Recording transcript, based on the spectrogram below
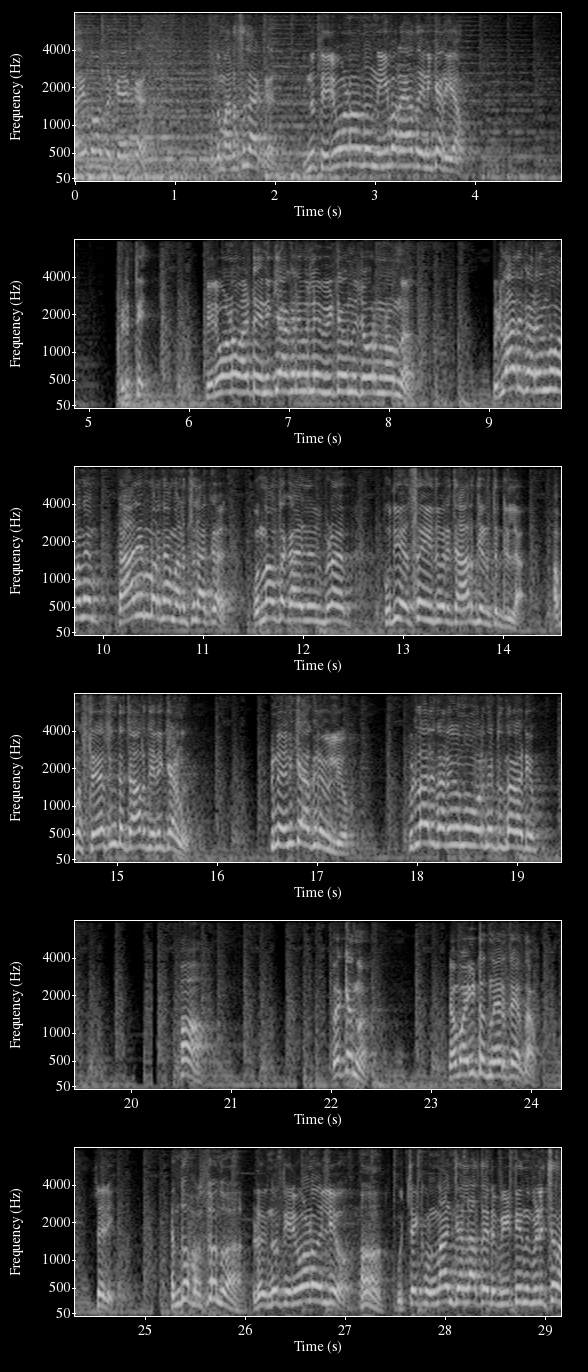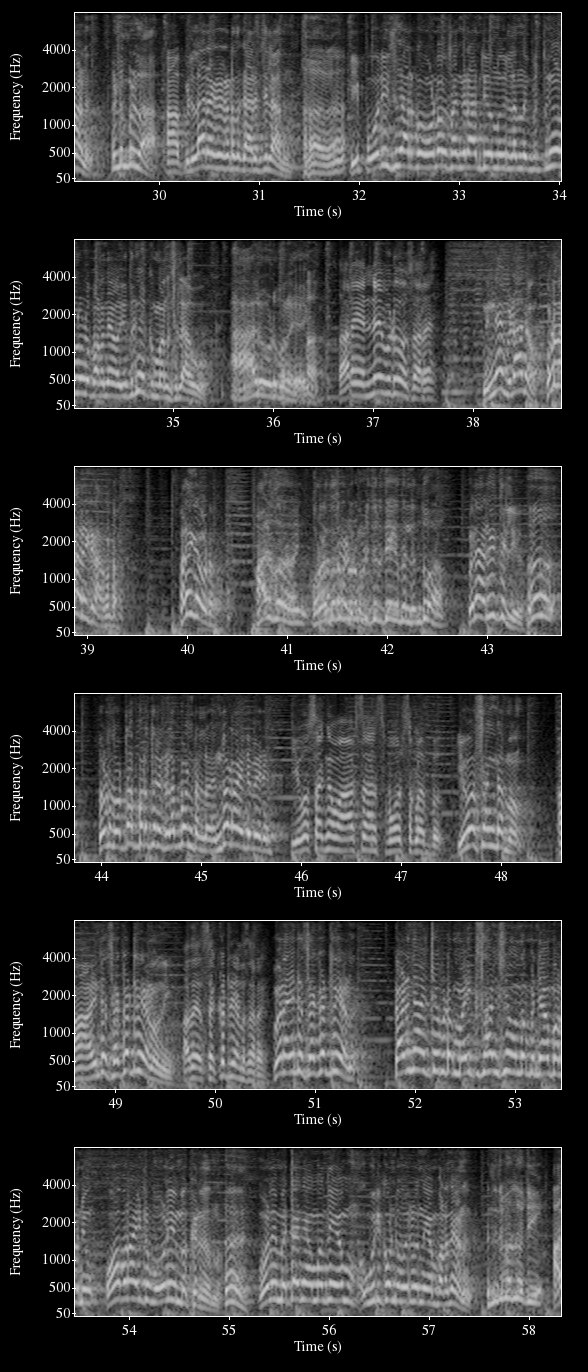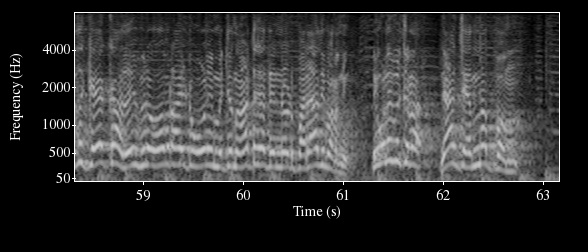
പറയുന്നു എന്ന് കേക്ക്. ഒന്ന് മനസ്സിലാക്ക്. ഇന്ന് തിരുവോണമെന്ന് നീ പറയാതെ എനിക്കറിയാം. എടുത്തി. തിരുവോണമായിട്ട് എനിക്ക് ആഗ്രഹമില്ല വീട്ടിൽ വന്ന് ചോറുണ്ടോന്ന് പിള്ളേർ കരുതെന്ന് പറഞ്ഞാൽ കാര്യം പറഞ്ഞാൽ മനസ്സിലാക്ക്. ഒന്നാമത്തെ കാര്യം ഇവിടെ പുതിയ എസ് ഐ ഇതുവരെ ചാർജ് എടുത്തിട്ടില്ല. അപ്പോൾ സ്റ്റേഷന്റെ ചാർജ് എനിക്കാണ്. പിന്നെ എനിക്ക് ആഗ്രഹമില്ലയോ? പിള്ളേർ കരയുമെന്ന് പറഞ്ഞിട്ട് എന്താ കാര്യം? ആ വെക്കുന്നു. ഞാൻ വൈകിട്ട് നേരത്തെ എത്താം. ശരി. എന്തോ പ്രശ്നം എന്തുവാ? ഇവിടെ ഇന്ന് തിരുവോണം ഇല്ലയോ? ഉച്ചയ്ക്ക് ഉണ്ണാൻ ചെല്ലാത്തൊരു വീട്ടിൽ നിന്ന് വിളിച്ചതാണ്. പെണ്ണുമ്പിള്ള. ആ പിള്ളേരൊക്കെ കിടന്ന് കരച്ചിലാന്ന്. ഈ പോലീസുകാർക്ക് ഓണോ സംക്രാന്തി ഒന്നും ഇല്ലെന്ന് നിങ്ങളോട് പറഞ്ഞാൽ ഇത് ഇതുങ്ങൾക്ക് മനസ്സിലാവൂ. ആരോട് പറയാ? സാറേ എന്നെ വിടുവോ സാറേ? നിന്നെ വിടാനോ? കൂടെ അറിയിക്കണം ഇവനെ അറിയത്തില്ലയോ? തൊട്ടപ്പുറത്തൊരു ക്ലബ് ഉണ്ടല്ലോ. എന്തോടാ അതിന്റെ പേര്? Yuvasangam arts and sports club. Yuvasangamam. ആ അതിന്റെ സെക്രട്ടറി ആണോ നീ? അതെ സെക്രട്ടറിയാണ് സാറേ. ഇവൻ അതിന്റെ സെക്രട്ടറിയാണ് കഴിഞ്ഞ ആഴ്ച ഇവിടെ മൈക്ക് സാങ്ഷൻ വന്നപ്പോൾ ഞാൻ പറഞ്ഞു ഓവറായിട്ട് വോളിയം വെക്കരുതെന്ന്. വോളിയം വെച്ചാൽ ഞാൻ വന്ന് ഞാൻ ഊരിക്കൊണ്ട് വരുമെന്ന് ഞാൻ പറഞ്ഞാണ്. എന്നിട്ട് അത് കേൾക്കാതെ ഇവർ ഓവറായിട്ട് വോളിയം വെച്ച് നാട്ടുകാരൻ എന്നോട് പരാതി പറഞ്ഞു. നീ വോളിയം വെച്ചടാ. ഞാൻ ചെന്നപ്പം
